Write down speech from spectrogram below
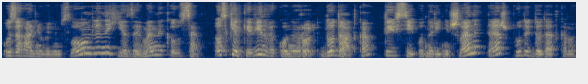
Узагальнювальним словом для них є займенник усе. Оскільки він виконує роль додатка, то й всі однорідні члени теж будуть додатками.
